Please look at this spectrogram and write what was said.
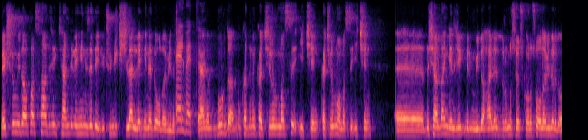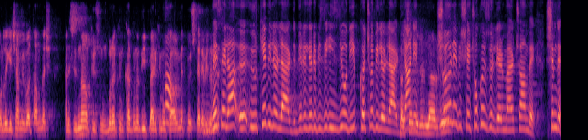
Meşru müdafaa sadece kendi lehinize değil, üçüncü kişiler lehine de olabilir. Elbette. Yani burada bu kadının kaçırılması için, kaçırılmaması için e, dışarıdan gelecek bir müdahale durumu söz konusu olabilirdi. Orada geçen bir vatandaş hani siz ne yapıyorsunuz bırakın kadını deyip belki mukavemet gösterebilirdi. Mesela e, ürkebilirlerdi. Birileri bizi izliyor deyip kaçabilirlerdi. Yani Kaçabilirlerdi. şöyle bir şey çok özür dilerim Mertcan Bey. Şimdi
